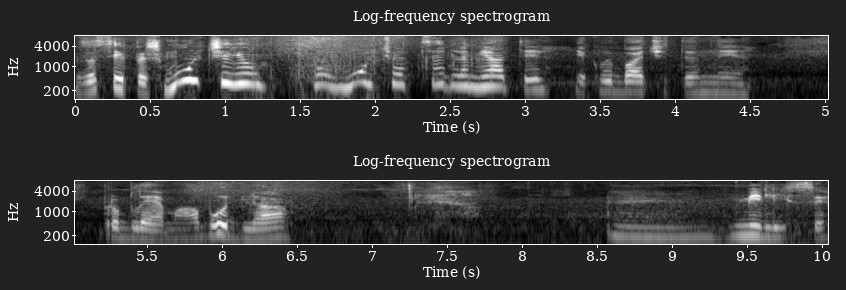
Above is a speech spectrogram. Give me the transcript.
засипеш мульчею, ну, мульча це для м'яти, як ви бачите, не проблема, або для міліси.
